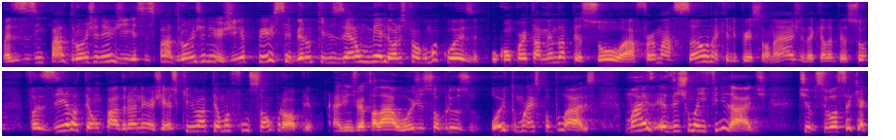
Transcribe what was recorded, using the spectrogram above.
mas existem padrões de energia. Esses padrões de energia perceberam que eles eram melhores para alguma coisa. O comportamento da pessoa, a formação daquele personagem, daquela pessoa, fazia ela ter um padrão energético e ela ter uma função própria. A gente vai falar hoje sobre os oito mais populares, mas existe uma infinidade. Tipo, se você quer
